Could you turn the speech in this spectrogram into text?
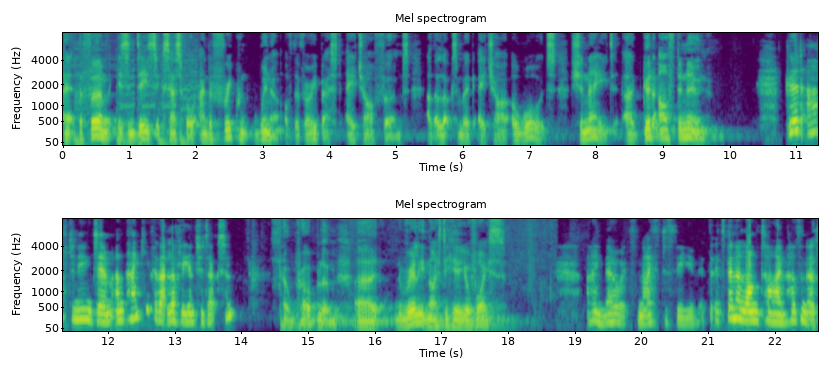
Uh, the firm is indeed successful and a frequent winner of the very best HR firms at the Luxembourg HR Awards. Sinead, uh, good afternoon. Good afternoon, Jim, and thank you for that lovely introduction. No problem. Uh, really nice to hear your voice. I know it's nice to see you. It's, it's been a long time, hasn't it?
